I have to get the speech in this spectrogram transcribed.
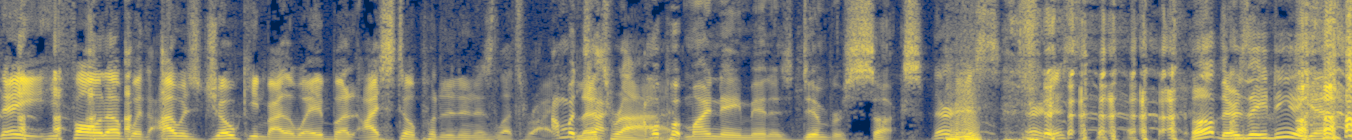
they he followed up with, "I was joking, by the way, but I still put it in as Let's Ride." I'm gonna Let's ta- ride. I'm gonna put my name in as Denver sucks. there it is. There it is. oh, there's AD again.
